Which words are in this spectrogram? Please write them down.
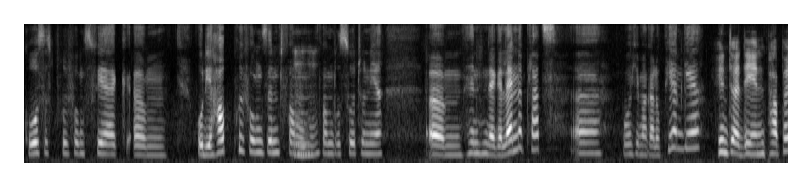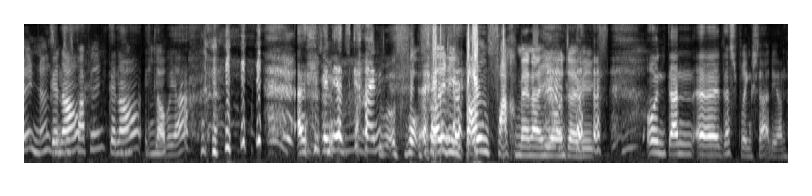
großes Prüfungsviereck, ähm, wo die Hauptprüfungen sind vom, vom Dressurturnier. Ähm, hinten der Geländeplatz, äh, wo ich immer galoppieren gehe. Hinter den Pappeln, ne? Genau, Pappeln? genau, ich glaube ja. also ich bin jetzt kein. Vo- Voll die Baumfachmänner hier unterwegs. Und dann äh, das Springstadion.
